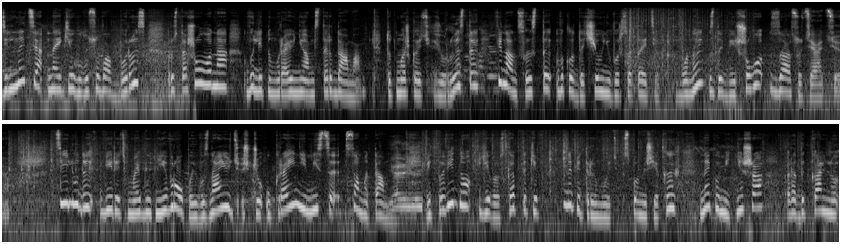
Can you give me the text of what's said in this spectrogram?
Дільниця, на якій голосував Борис, розташована в елітному районі Амстердама. Тут мешкають юристи, фінансисти, викладачі університетів. Вони здебільшого за асоціацію. Ці люди вірять в майбутнє Європи і визнають, що Україні місце саме там. Відповідно, євроскептиків не підтримують, з поміж яких найпомітніша радикально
